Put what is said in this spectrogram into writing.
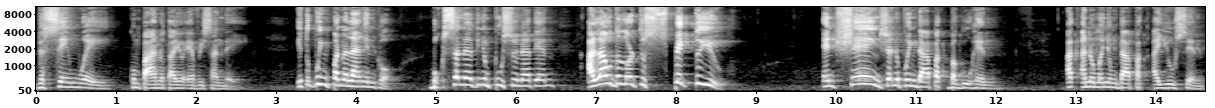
the same way kung paano tayo every Sunday. Ito po yung panalangin ko. Buksan natin yung puso natin. Allow the Lord to speak to you. And change ano po yung dapat baguhin at ano man yung dapat ayusin.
